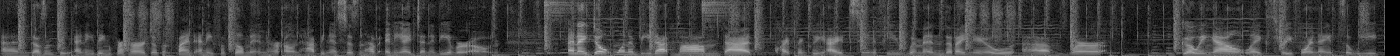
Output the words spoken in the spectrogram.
and doesn't do anything for her, doesn't find any fulfillment in her own happiness, doesn't have any identity of her own. And I don't want to be that mom that, quite frankly, I had seen a few women that I knew um, were going out like three, four nights a week,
